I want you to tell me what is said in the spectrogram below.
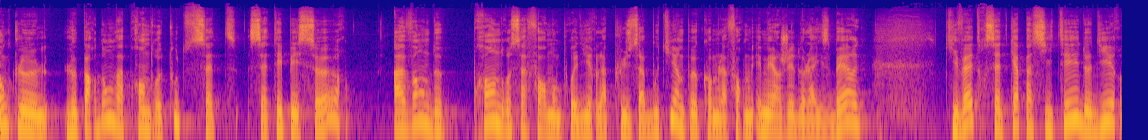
Donc le, pardon va prendre toute cette, épaisseur avant de prendre sa forme, on pourrait dire, la plus aboutie, un peu comme la forme émergée de l'iceberg, qui va être cette capacité de dire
